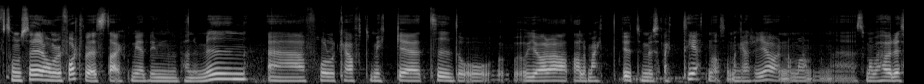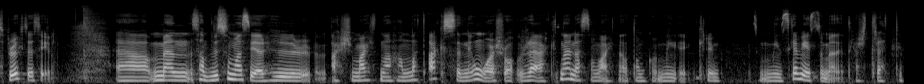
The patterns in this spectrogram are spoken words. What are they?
Som du säger har vi fått väldigt starkt medvind under pandemin. Ehm, Folk har haft mycket tid att att göra alla utomhusaktiviteterna som man kanske gör när man, eh, som man behöver dess produkter till. Ehm, Men samtidigt som man ser hur aktiemarknaden har handlat aktien i år så räknar nästan marknaden att de kommer krympa minska vinsten med kanske 30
